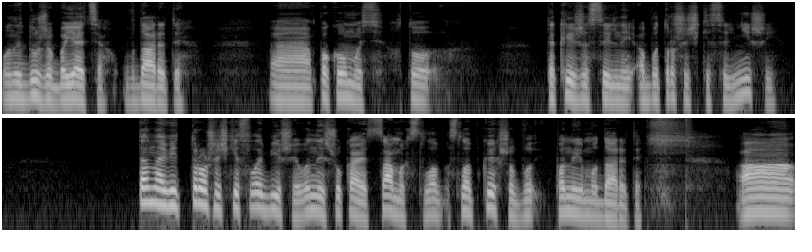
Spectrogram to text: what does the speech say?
Вони дуже бояться вдарити е, по комусь, хто такий же сильний або трошечки сильніший. Та навіть трошечки слабіший. Вони шукають самих слаб, слабких, щоб по ним ударити. А,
